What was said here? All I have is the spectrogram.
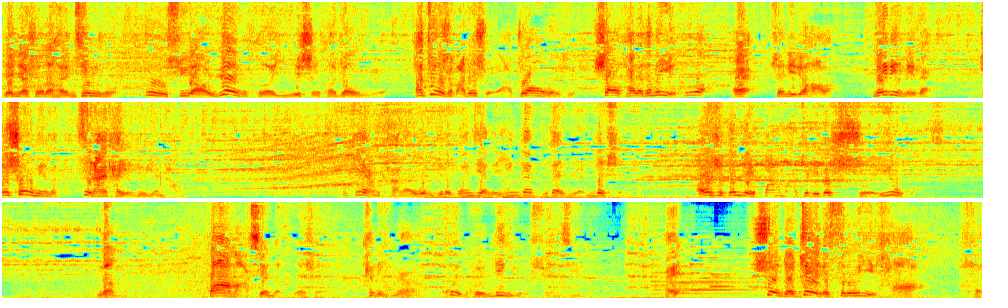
人家说的很清楚，不需要任何仪式和咒语，他就是把这水啊装回去，烧开了这么一喝，哎，身体就好了，没病没灾，这寿命呢，自然他也就延长了。那这样看来，问题的关键呢，应该不在人的身上，而是跟这巴马这里的水有关系。那么，巴马县的河水，它里面会不会另有玄机呢？哎，顺着这个思路一查，很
